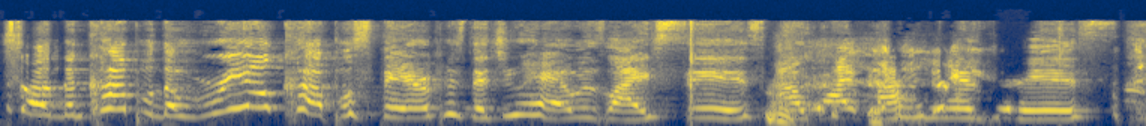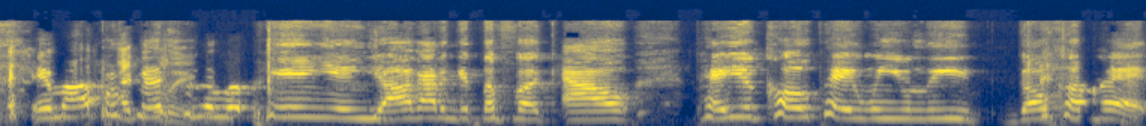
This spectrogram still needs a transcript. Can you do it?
So the couple, the real couples therapist that you had was like, sis, I wipe my hands of this. In my professional opinion, y'all gotta get the fuck out. Pay your copay when you leave. Don't come back.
